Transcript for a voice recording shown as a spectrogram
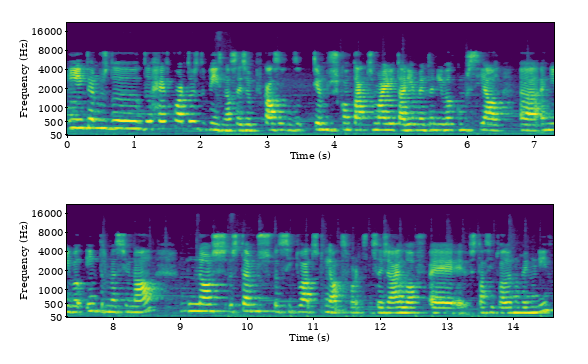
E em termos de, de headquarters de business, ou seja, por causa de termos os contactos maioritariamente a nível comercial, uh, a nível internacional, nós estamos situados em Oxford, ou seja, a iLove é, está situada no Reino Unido,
